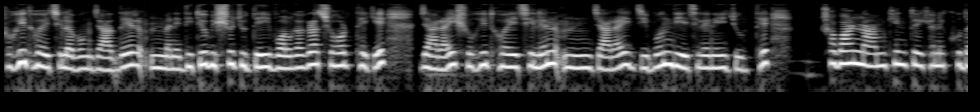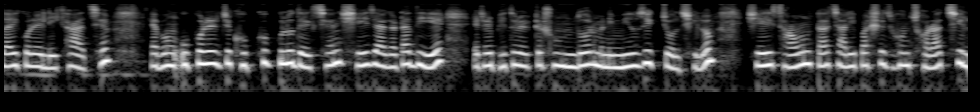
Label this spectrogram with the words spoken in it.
শহীদ হয়েছিল এবং যাদের মানে দ্বিতীয় বিশ্বযুদ্ধে এই ভলগাগ্রাদ শহর থেকে যারাই শহীদ হয়েছিলেন যারাই জীবন দিয়েছিলেন এই যুদ্ধে সবার নাম কিন্তু এখানে খুদাই করে লেখা আছে এবং উপরের যে খুপখুপগুলো দেখছেন, সেই জায়গাটা দিয়ে এটার ভেতরে একটা সুন্দর মানে মিউজিক চলছিল। সেই সাউন্ডটা চারিপাশে যখন ছড়াচ্ছিল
